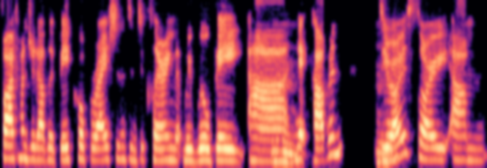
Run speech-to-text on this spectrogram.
500 other B corporations in declaring that we will be uh, mm. net carbon mm-hmm. 0 So, um,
